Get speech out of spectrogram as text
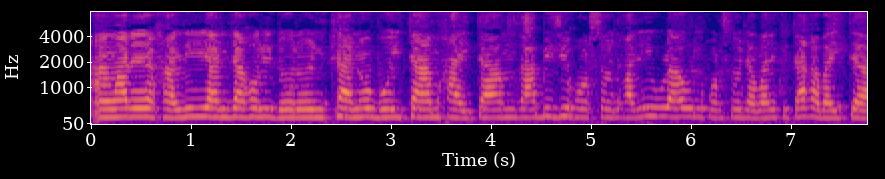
আমারে খালি আঞ্জা করি ধরুন, কেন বইতাম, খাইতাম, যা বিজি করছেন, খালি উড়া উড়ি করছেন, আমার কিতা খাবাইতা?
